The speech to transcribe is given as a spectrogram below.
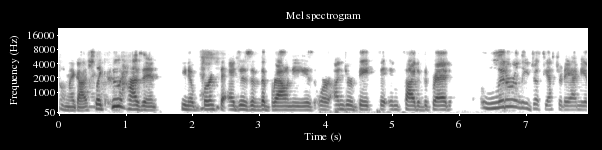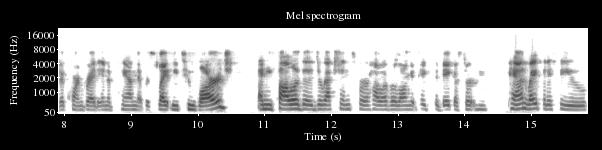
Oh my gosh, like who hasn't, you know, burnt the edges of the brownies or underbaked the inside of the bread? Literally just yesterday, I made a cornbread in a pan that was slightly too large and you follow the directions for however long it takes to bake a certain pan, right? But if you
